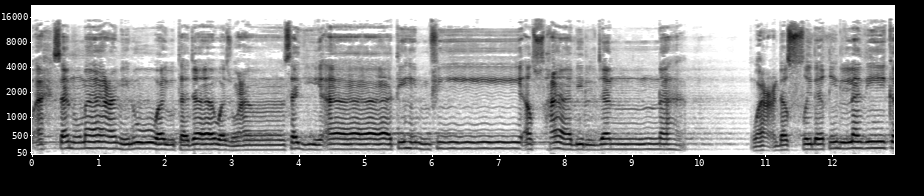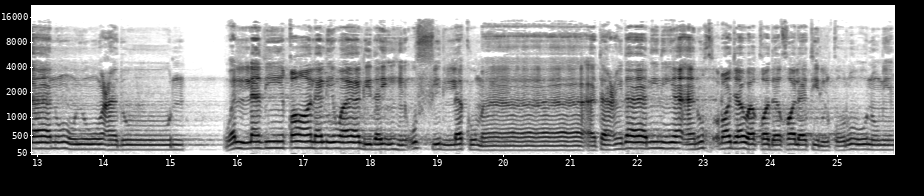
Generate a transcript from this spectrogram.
أحسن ما عملوا ويتجاوز عن سيئاتهم في أصحاب الجنة. وعد الصدق الذي كانوا يوعدون والذي قال لوالديه أف لكما أتعدانني أن أخرج وقد خلت القرون من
